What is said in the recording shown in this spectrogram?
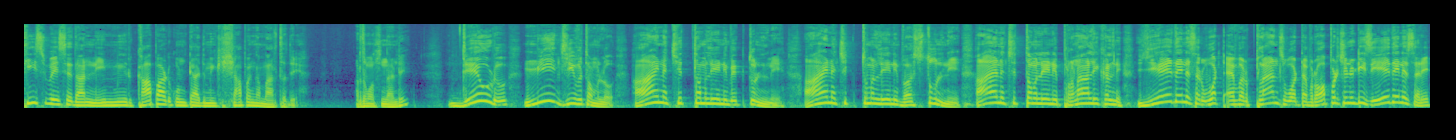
తీసివేసేదాన్ని మీరు కాపాడుకుంటే అది మీకు శాపంగా మారుతుంది. అర్థమవుతుందండి దేవుడు మీ జీవితంలో ఆయన చిత్తం లేని వ్యక్తుల్ని ఆయన చిత్తం లేని వస్తువుల్ని ఆయన చిత్తం లేని ప్రణాళికల్ని ఏదైనా సరే వాట్ ఎవర్ ప్లాన్స్ వాట్ ఎవర్ ఆపర్చునిటీస్ ఏదైనా సరే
